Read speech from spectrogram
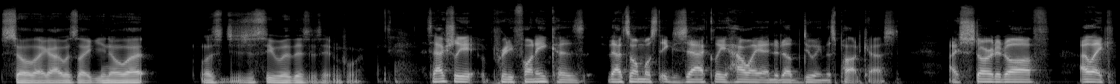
So like I was like, you know what? Let's just see what this is hitting for. It's actually pretty funny because that's almost exactly how I ended up doing this podcast. I started off, I like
